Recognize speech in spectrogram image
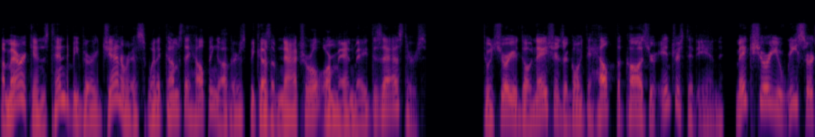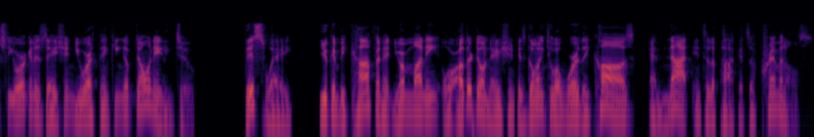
Americans tend to be very generous when it comes to helping others because of natural or man made disasters. To ensure your donations are going to help the cause you're interested in, make sure you research the organization you are thinking of donating to. This way, you can be confident your money or other donation is going to a worthy cause and not into the pockets of criminals.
